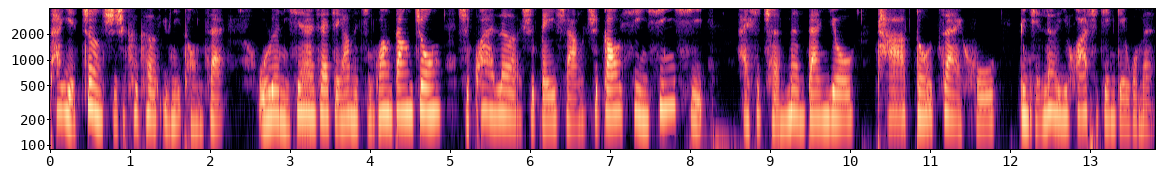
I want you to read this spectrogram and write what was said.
他也正时时刻刻与你同在。无论你现在在怎样的情况当中，是快乐，是悲伤，是高兴、欣喜，还是沉闷、担忧，他都在乎，并且乐意花时间给我们。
